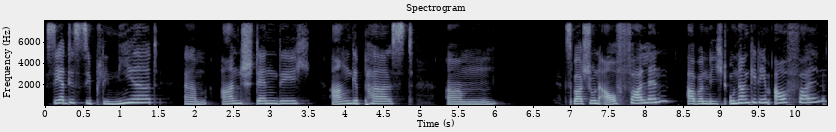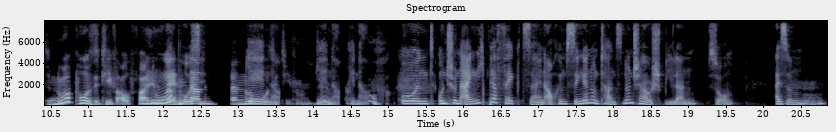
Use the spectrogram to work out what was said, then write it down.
Sehr diszipliniert, ähm, anständig, angepasst, ähm, zwar schon auffallen, aber nicht unangenehm auffallen. Also nur positiv auffallen. Nur Wenn, positiv. Dann, dann nur genau, positiv. Mhm. Genau, genau. Und, und schon eigentlich perfekt sein, auch im Singen und Tanzen und Schauspielern. So. Also mhm.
